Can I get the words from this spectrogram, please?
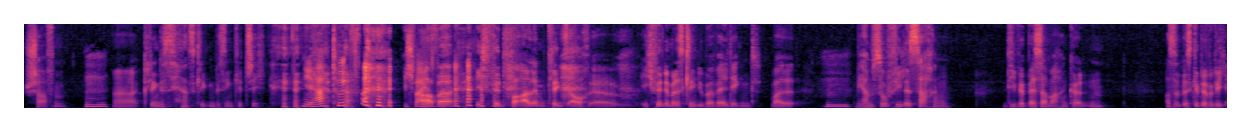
schaffen, mhm. äh, klingt das, das klingt ein bisschen kitschig. Ja, tut's. ich weiß. Aber ich finde vor allem klingt es auch, äh, ich finde immer, das klingt überwältigend, weil mhm. wir haben so viele Sachen, die wir besser machen könnten. Also es gibt ja wirklich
